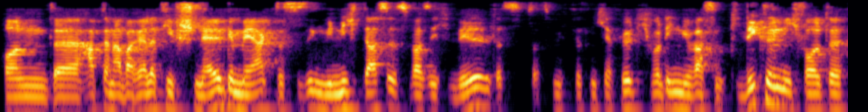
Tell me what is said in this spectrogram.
und äh, habe dann aber relativ schnell gemerkt, dass es irgendwie nicht das ist, was ich will, dass, dass mich das nicht erfüllt. Ich wollte irgendwie was entwickeln, ich wollte,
